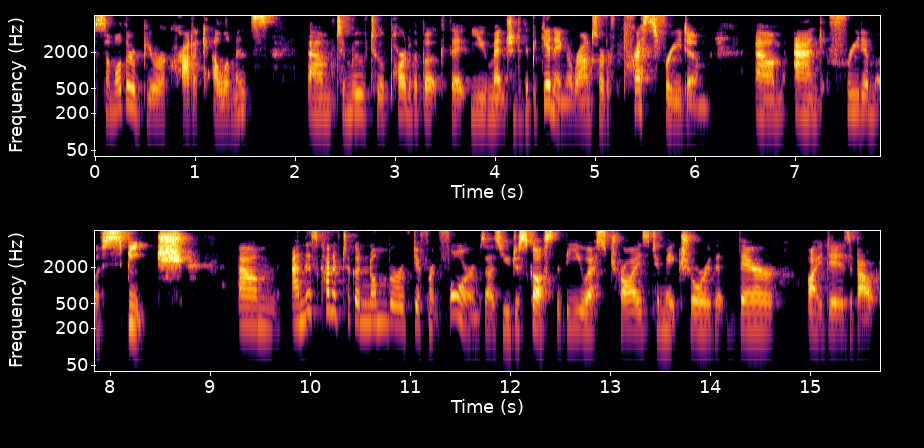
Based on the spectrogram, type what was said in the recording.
some other bureaucratic elements um, to move to a part of the book that you mentioned at the beginning around sort of press freedom um, and freedom of speech. Um, and this kind of took a number of different forms, as you discussed, that the US tries to make sure that their ideas about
